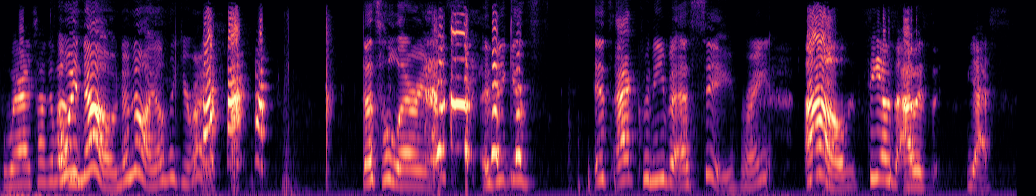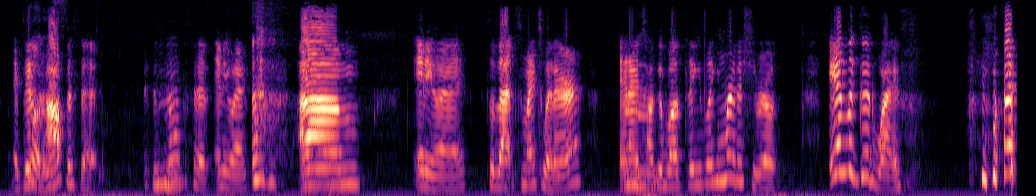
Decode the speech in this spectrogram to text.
where I talk about. oh wait no no no i don't think you're right that's hilarious i think it's it's at quiniva sc right Oh, see, I was, I was, yes, I did the opposite. I did Mhm. the opposite. Anyway, um, anyway, so that's my Twitter, and Mhm. I talk about things like Murder She Wrote and The Good Wife. but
